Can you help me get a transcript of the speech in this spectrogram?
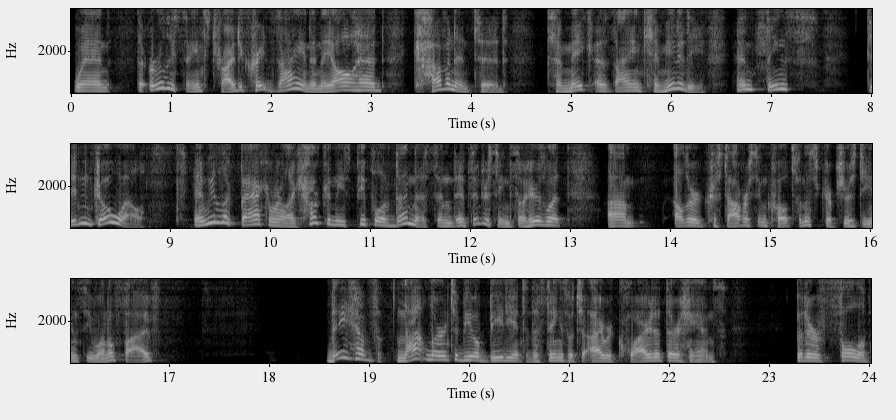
when the early saints tried to create Zion and they all had covenanted to make a Zion community. And things didn't go well. And we look back and we're like, how can these people have done this? And it's interesting. So here's what um, Elder Christofferson quotes from the scriptures, D&C 105. They have not learned to be obedient to the things which I required at their hands, but are full of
